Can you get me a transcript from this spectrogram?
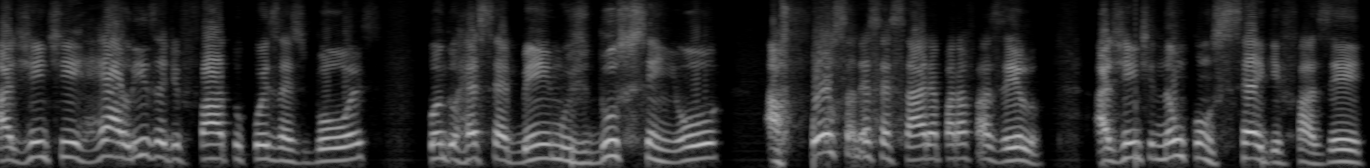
A gente realiza de fato coisas boas quando recebemos do Senhor a força necessária para fazê-lo. A gente não consegue fazer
